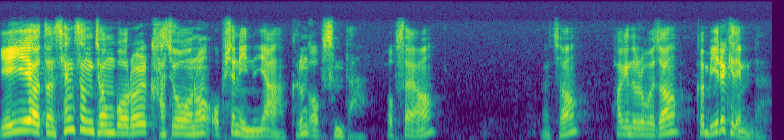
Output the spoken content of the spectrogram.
얘의 어떤 생성 정보를 가져오는 옵션이 있느냐? 그런 거 없습니다. 없어요. 그렇죠? 확인 눌러보죠. 그럼 이렇게 됩니다.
